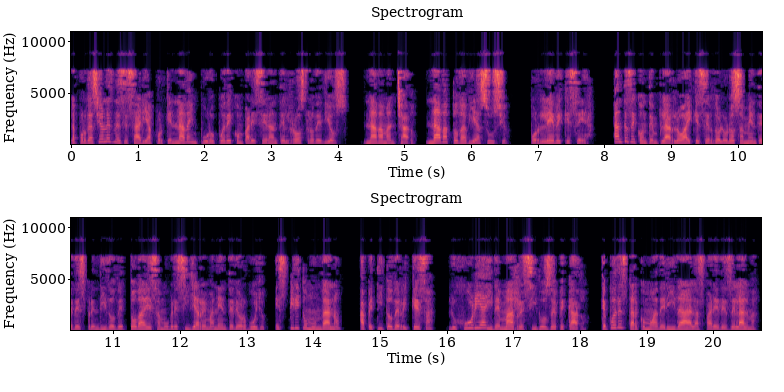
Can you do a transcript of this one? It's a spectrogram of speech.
La purgación es necesaria porque nada impuro puede comparecer ante el rostro de Dios, nada manchado, nada todavía sucio, por leve que sea. Antes de contemplarlo hay que ser dolorosamente desprendido de toda esa mugrecilla remanente de orgullo, espíritu mundano, apetito de riqueza, lujuria y demás residuos de pecado, que puede estar como adherida a las paredes del alma,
